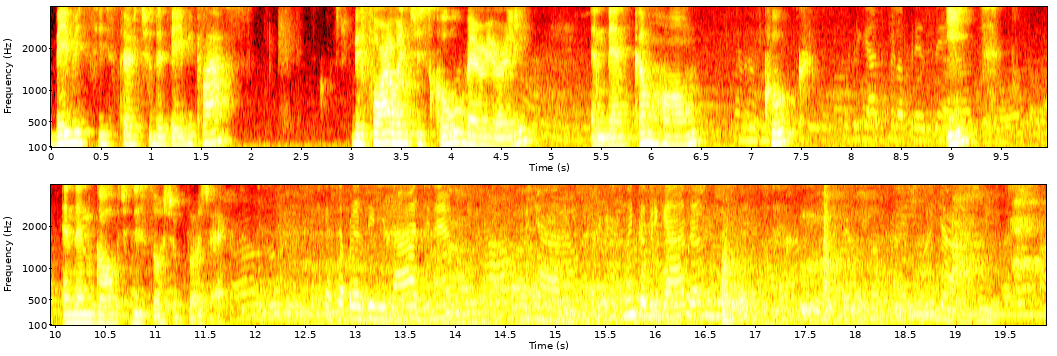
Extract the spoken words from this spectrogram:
baby sister to the baby class before I went to school very early, and then come home, cook, eat, and then go to the social project. Essa brasilidade, né? Obrigada. Muito obrigada. and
